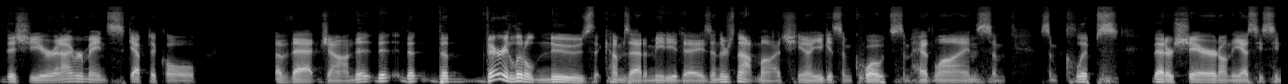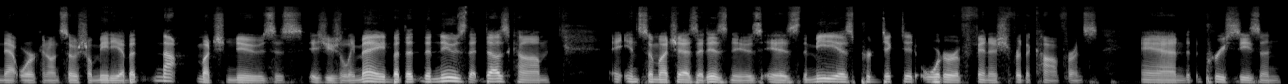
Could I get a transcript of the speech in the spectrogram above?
this year? And I remain skeptical of that, John. The, the, the the very little news that comes out of media days, and there's not much. You know, you get some quotes, some headlines, mm-hmm. some some clips that are shared on the SEC network and on social media, but not much news is is usually made. But the the news that does come, in so much as it is news, is the media's predicted order of finish for the conference and the preseason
